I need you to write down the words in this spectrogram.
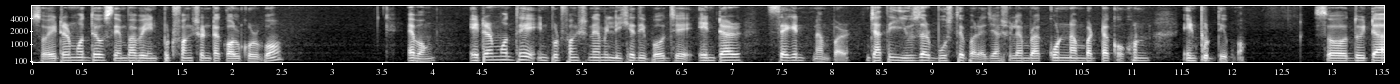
সো এটার মধ্যেও সেমভাবে ইনপুট ফাংশনটা কল করব। এবং এটার মধ্যে ইনপুট ফাংশনে আমি লিখে দিব যে এন্টার সেকেন্ড নাম্বার যাতে ইউজার বুঝতে পারে যে আসলে আমরা কোন নাম্বারটা কখন ইনপুট দিব। সো দুইটা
